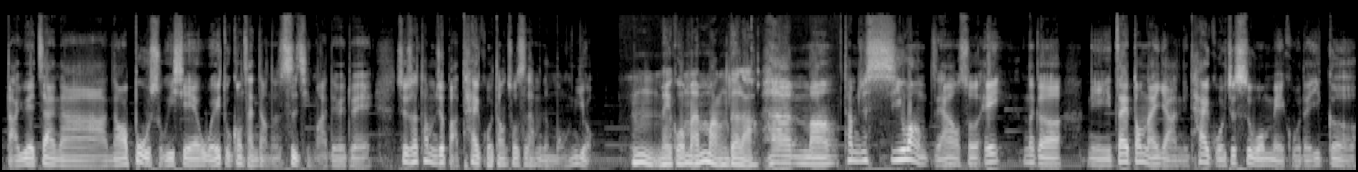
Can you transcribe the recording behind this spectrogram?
打越战啊，然后部署一些围堵共产党的事情嘛，对不对？所以说他们就把泰国当做是他们的盟友。嗯，美国蛮忙的啦，很忙。他们就希望怎样说？哎，那个你在东南亚，你泰国就是我美国的一个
